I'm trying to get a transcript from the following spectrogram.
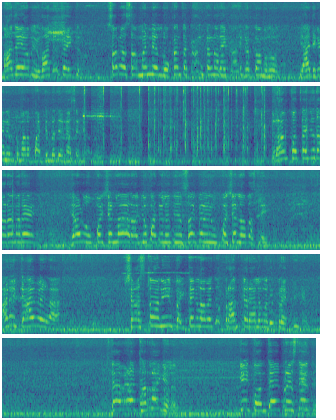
माझ्या या विभागाचा एक सर्वसामान्य लोकांचं काम करणारा एक कार्यकर्ता म्हणून या ठिकाणी मी तुम्हाला पाठिंबा देण्यासाठी आलो. ग्रामपंचायतच्या दारामध्ये ज्यावेळी उपोषणला राजू पाटील होते सहकारी उपोषणला बसले आणि त्यावेळेला शासनाने बैठक लावायचा प्रांत कार्यालयामध्ये प्रयत्न केला. त्यावेळेला ठरलं गेलं की कोणत्याही प्रश्नेत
